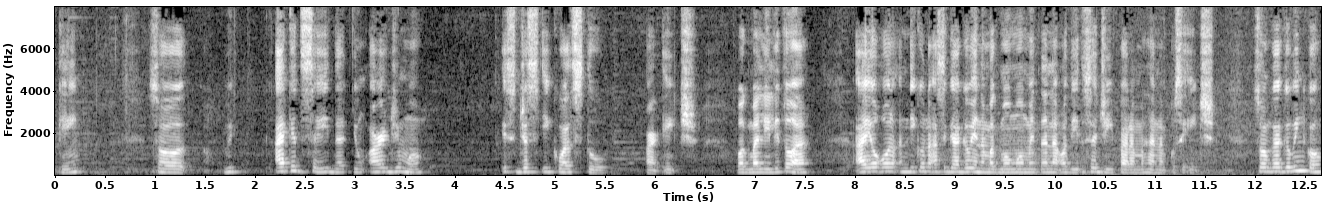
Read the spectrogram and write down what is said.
okay, so we, I could say that yung RG mo is just equals to RH. Huwag malilito ha. Ayoko, hindi ko na kasi gagawin na magmo-moment na lang ako dito sa G para mahanap ko si H. So, ang gagawin ko,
